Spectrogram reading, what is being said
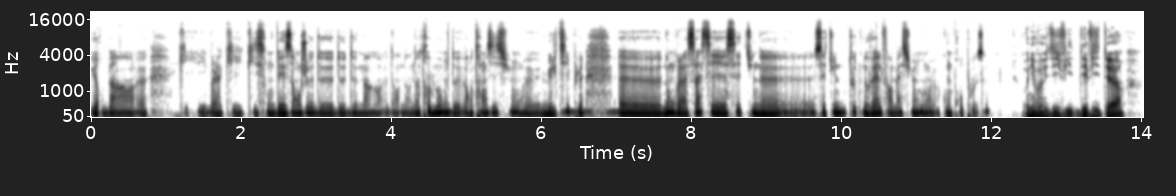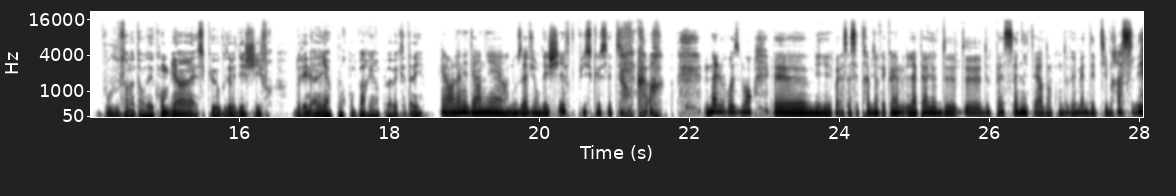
urbains. qui, voilà, qui, qui sont des enjeux de, de demain dans, notre monde en transition multiple. Donc voilà, ça c'est une, une toute nouvelle formation qu'on propose. Au niveau des vi- des visiteurs, vous en attendez combien? Est-ce que vous avez des chiffres de l'année dernière pour comparer un peu avec cette année? Alors l'année dernière, nous avions des chiffres puisque c'était encore malheureusement, euh, mais voilà, ça s'est très bien fait quand même, la période de, de, de passe sanitaire. Donc on devait mettre des petits bracelets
